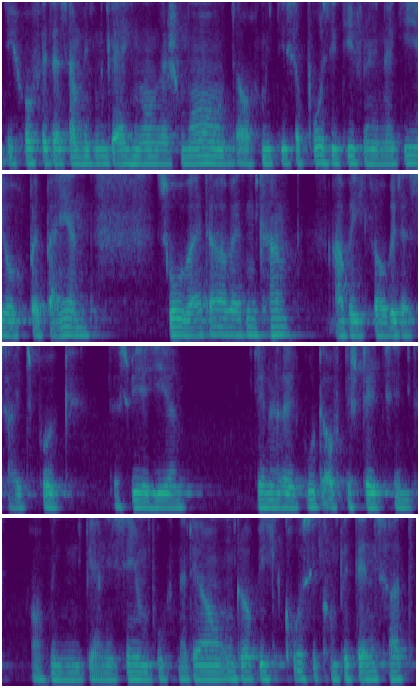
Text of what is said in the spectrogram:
Ich hoffe, dass er mit dem gleichen Engagement und auch mit dieser positiven Energie auch bei Bayern so weiterarbeiten kann. Aber ich glaube, dass Salzburg, dass wir hier generell gut aufgestellt sind, auch mit Bernie Seelenbuchner, der auch unglaublich große Kompetenz hat,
